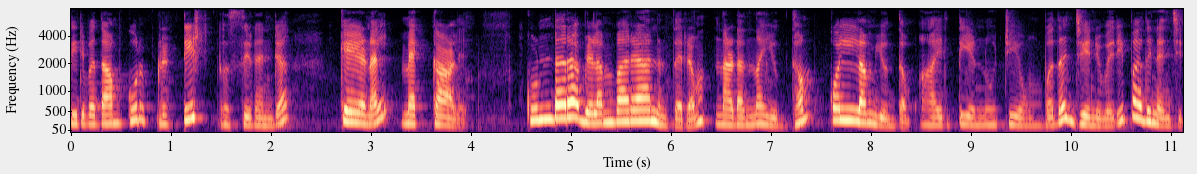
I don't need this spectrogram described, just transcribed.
തിരുവിതാംകൂർ ബ്രിട്ടീഷ് റെസിഡന്റ് കേണൽ മെക്കാളിൽ. കുണ്ടറ വിളംബരാനന്തരം നടന്ന യുദ്ധം കൊല്ലം യുദ്ധം. ആയിരത്തി എണ്ണൂറ്റി ഒമ്പത് ജനുവരി പതിനഞ്ചിന്.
